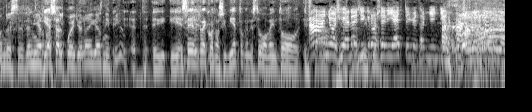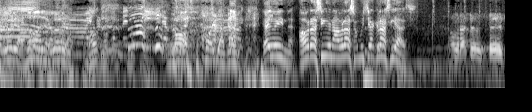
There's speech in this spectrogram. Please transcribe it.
Cuando estés de mierda Y hasta el cuello no digas ni pío. y, y ese es el reconocimiento que en este momento está. Ah, no, si van a decir grosería, esto yo también llevo. No, doña Gloria, no, doña Gloria. No, son mentiras. No, doña Gloria. Edwin, ahora sí un abrazo, muchas gracias. No, gracias a ustedes,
